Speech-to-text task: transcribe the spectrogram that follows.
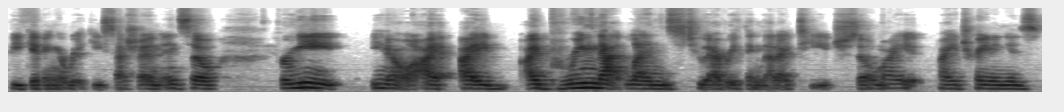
be getting a reiki session and so for me you know i i i bring that lens to everything that i teach so my my training is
